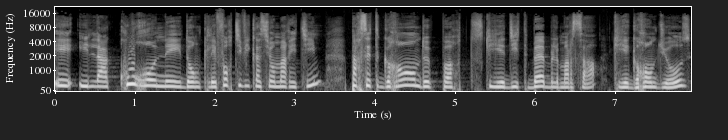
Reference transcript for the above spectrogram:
et il a couronné donc les fortifications maritimes par cette grande porte qui est dite Bab el Marsa qui est grandiose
